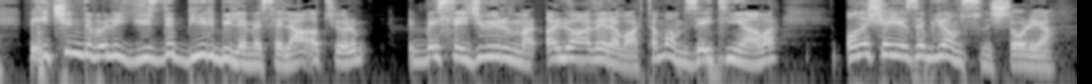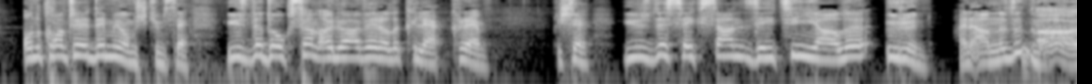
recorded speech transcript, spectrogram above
Ve içinde böyle yüzde bir bile mesela atıyorum besleyici bir ürün var. Aloe vera var tamam mı? Zeytinyağı var. Ona şey yazabiliyor musun işte oraya? Onu kontrol edemiyormuş kimse. Yüzde doksan aloe veralı krem. İşte yüzde seksen zeytinyağlı ürün. Hani anladın mı? Aa,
